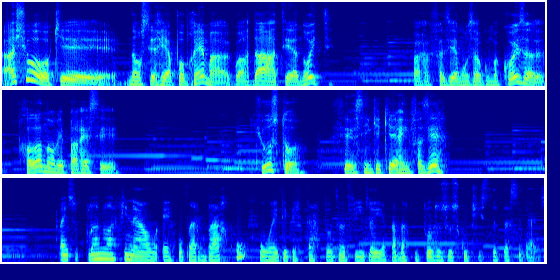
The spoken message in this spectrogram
acho que não seria problema guardar até a noite para fazermos alguma coisa, plano me parece justo, se é assim que querem fazer. Mas o plano afinal é roubar um barco ou é libertar toda a vila e acabar com todos os cultistas da cidade?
